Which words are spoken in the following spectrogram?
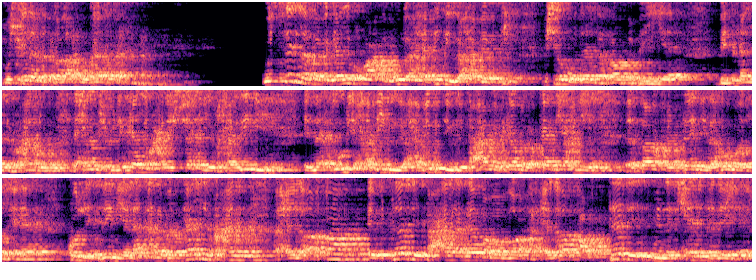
مشكله إن الطلاق مكلف. والسن لما بيكلموا بعض بيقولوا يا حبيبي ويا حبيبتي مش هو ده اللي الرب بي بيتكلم عنه. إحنا مش بنتكلم عن الشكل الخارجي إنك تقول يا حبيبي ويا حبيبتي وتتعامل كما لو كان يعني الطرف الثاني ده هو كل الدنيا. لا أنا بتكلم عن علاقة ابتدت على جبل الله علاقة ابتدت من الحتة دي.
